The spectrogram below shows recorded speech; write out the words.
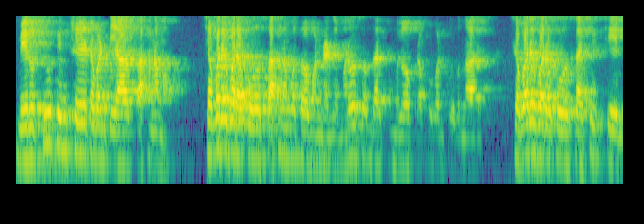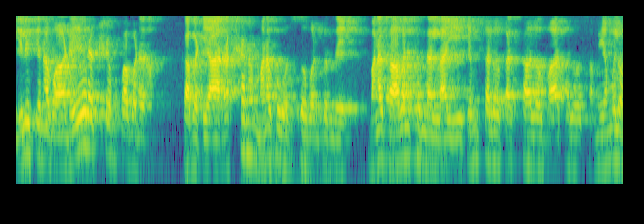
మీరు చూపించేటువంటి ఆ సహనము చివరి వరకు సహనముతో ఉండండి. మరో సందర్భంలో ప్రభు అంటూ ఉన్నారు చివరి వరకు సహించి నిలిచిన వాడే రక్షింపబడను. కాబట్టి ఆ రక్షణ మనకు వస్తూ ఉంటుంది. మనకు కావలసిందల్లా ఈ హింసలు కష్టాలు బాధలు సమయములో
